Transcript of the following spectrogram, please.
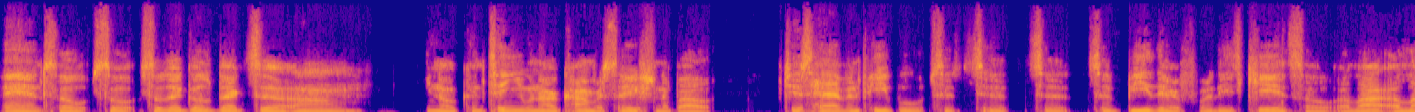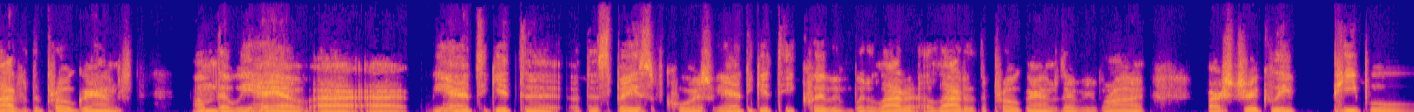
And so so so that goes back to um, you know, continuing our conversation about just having people to to to to be there for these kids. So a lot a lot of the programs um that we have, I, I we had to get the the space, of course, we had to get the equipment, but a lot of a lot of the programs that we run are strictly people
